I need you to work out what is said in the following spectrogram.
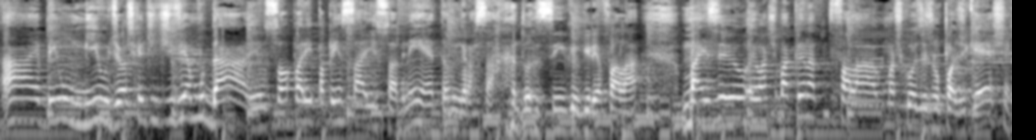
ah, é bem humilde, eu acho que a gente devia mudar. Eu só parei para pensar isso, sabe? Nem é tão engraçado assim que eu queria falar. Mas eu, eu acho bacana falar algumas coisas no podcast,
